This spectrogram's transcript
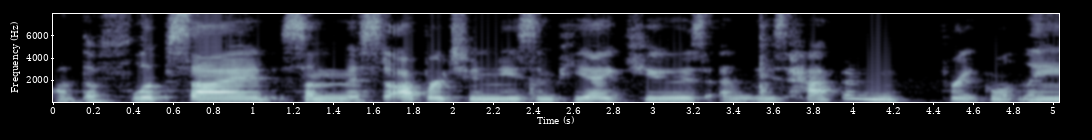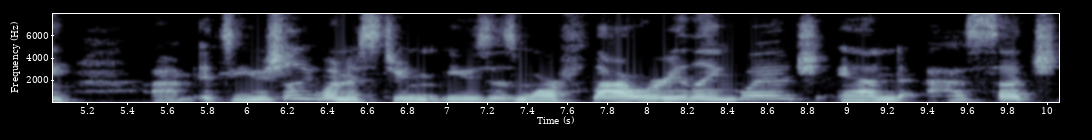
on the flip side, some missed opportunities in PIQs, and these happen frequently. Um, it's usually when a student uses more flowery language and, as such,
